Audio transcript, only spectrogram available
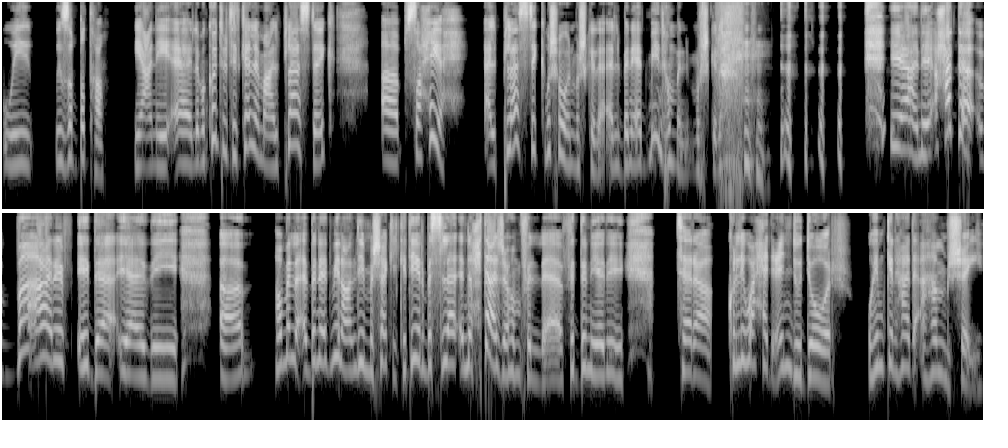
ويظبطها يعني آه لما كنت بتتكلم عن البلاستيك آه صحيح البلاستيك مش هو المشكلة البني آدمين هم المشكلة. يعني حتى ما أعرف إذا يعني هم البني آدمين عاملين مشاكل كثير بس لا نحتاجهم في في الدنيا دي. ترى كل واحد عنده دور ويمكن هذا أهم شيء.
